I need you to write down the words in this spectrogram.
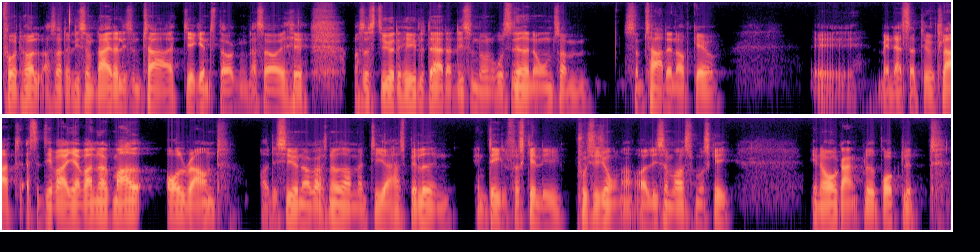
på et hold, og så er der ligesom dig, der ligesom tager dirigentstokken, og så, øh, og så styrer det hele. Der er der ligesom nogle rutinerede nogen, som, som tager den opgave. Øh, men altså, det er jo klart, altså det var, jeg var nok meget all-round, og det siger jo nok også noget om, at de har spillet en, en del forskellige positioner, og ligesom også måske en overgang blevet brugt lidt,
